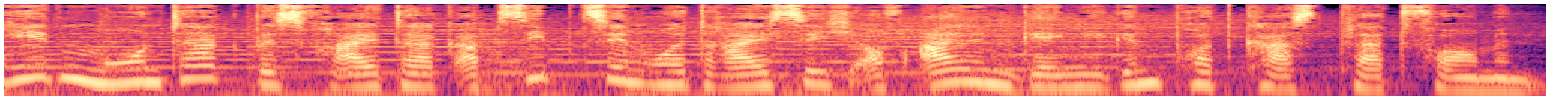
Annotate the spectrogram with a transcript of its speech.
Jeden Montag bis Freitag ab 17.30 Uhr auf allen gängigen Podcast-Plattformen.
